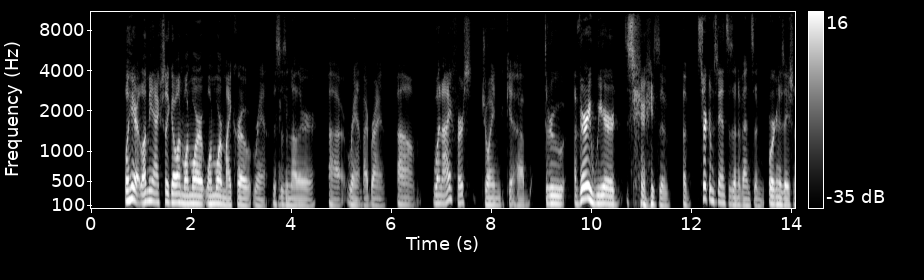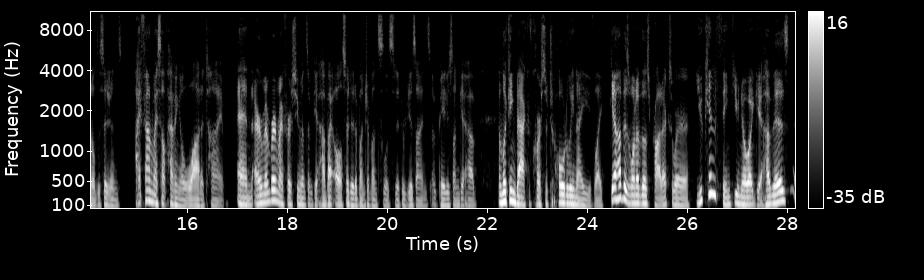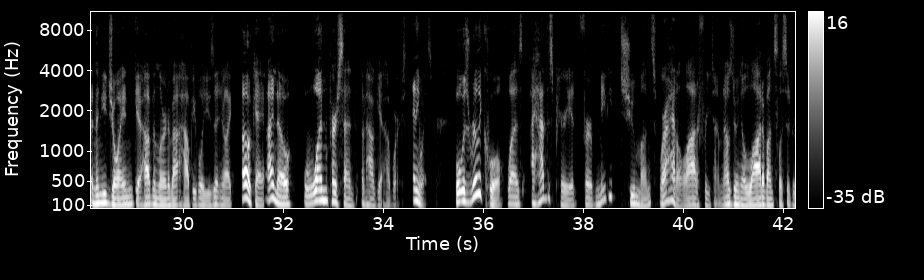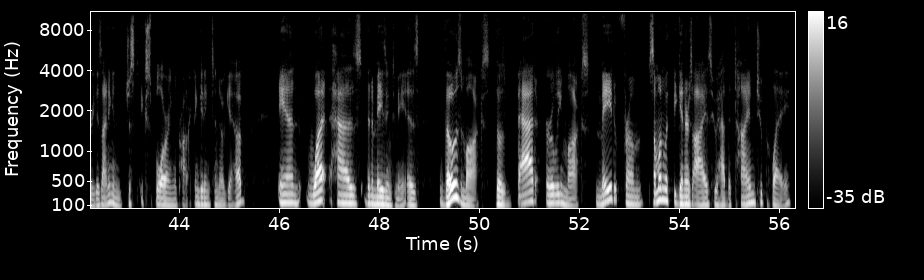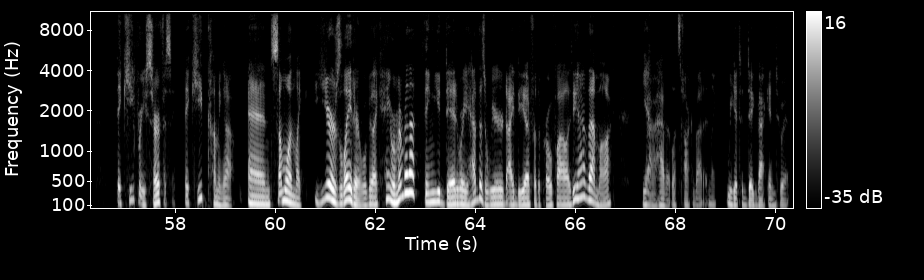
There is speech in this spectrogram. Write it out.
Well, here, let me actually go on one more one more micro rant. This okay. is another uh, rant by Brian. Um, when I first joined GitHub through a very weird series of of circumstances and events and organizational decisions, I found myself having a lot of time and I remember in my first few months of GitHub, I also did a bunch of unsolicited redesigns of pages on GitHub. And looking back, of course, they're totally naive. Like GitHub is one of those products where you can think you know what GitHub is, and then you join GitHub and learn about how people use it, and you're like, oh, okay, I know 1% of how GitHub works. Anyways, what was really cool was I had this period for maybe two months where I had a lot of free time and I was doing a lot of unsolicited redesigning and just exploring the product and getting to know GitHub. And what has been amazing to me is those mocks, those bad early mocks made from someone with beginner's eyes who had the time to play, they keep resurfacing. They keep coming up. And someone like years later will be like, hey, remember that thing you did where you had this weird idea for the profile? Do you have that mock? Yeah, I have it. Let's talk about it. And like we get to dig back into it.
